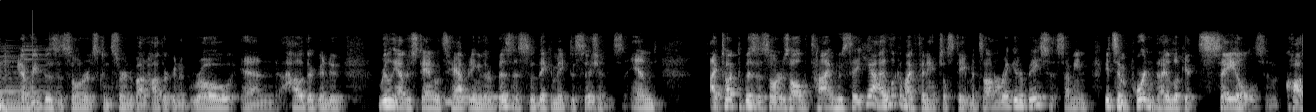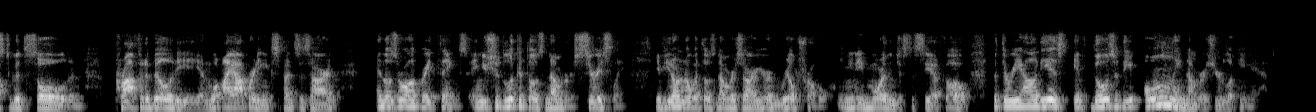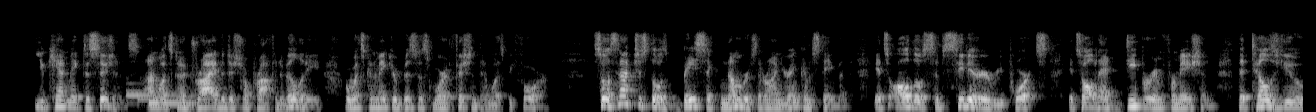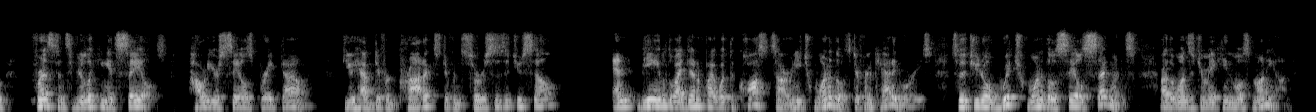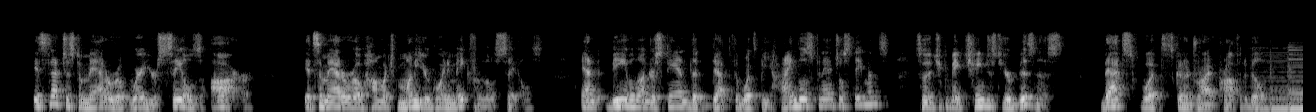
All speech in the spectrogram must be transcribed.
Mm. every business owner is concerned about how they're going to grow and how they're going to really understand what's happening in their business so they can make decisions. And I talk to business owners all the time who say, Yeah, I look at my financial statements on a regular basis. I mean, it's important that I look at sales and cost of goods sold and profitability and what my operating expenses are. And those are all great things. And you should look at those numbers seriously. If you don't know what those numbers are, you're in real trouble and you need more than just a CFO. But the reality is, if those are the only numbers you're looking at, you can't make decisions on what's going to drive additional profitability or what's going to make your business more efficient than it was before. So it's not just those basic numbers that are on your income statement. It's all those subsidiary reports. It's all that deeper information that tells you, for instance, if you're looking at sales, how do your sales break down? Do you have different products, different services that you sell? and being able to identify what the costs are in each one of those different categories so that you know which one of those sales segments are the ones that you're making the most money on. It's not just a matter of where your sales are, it's a matter of how much money you're going to make from those sales. And being able to understand the depth of what's behind those financial statements so that you can make changes to your business, that's what's going to drive profitability.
